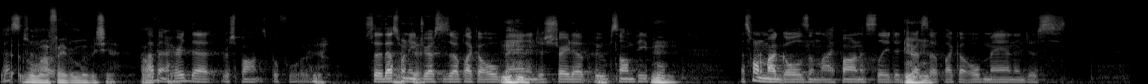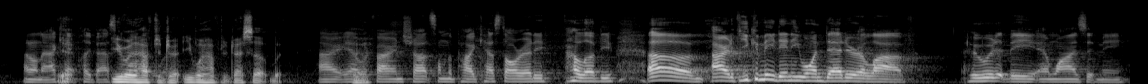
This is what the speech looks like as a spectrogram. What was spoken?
That's, That's one of my favorite movies. Yeah. I, I haven't heard that response before. Yeah. So that's when he Okay. dresses up like an old man and just straight up hoops on people. That's one of my goals in life, honestly, to dress up like an old man and just. I don't know. I can't play basketball. You wouldn't have to dress. You wouldn't have to dress up, but All right, yeah, Yeah. we're firing shots on the podcast already. I love you. Um, all right, if you could meet anyone dead or alive, who would it be and why is it me?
